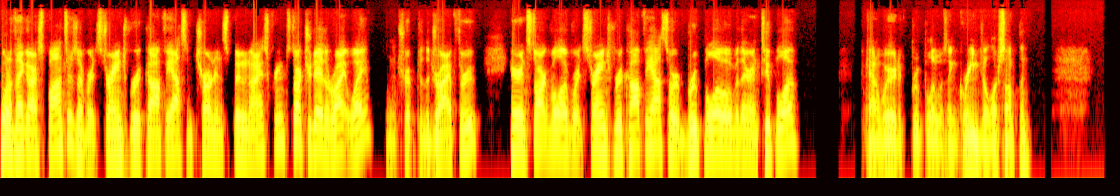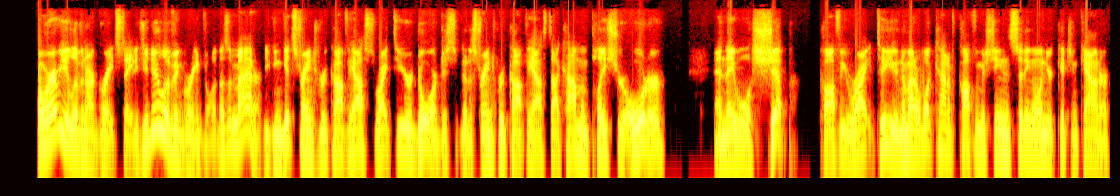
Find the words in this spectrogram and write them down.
We want to thank our sponsors over at Strange Brew Coffee House and Churn and Spoon Ice Cream. Start your day the right way on the trip to the drive through here in Starkville over at Strange Brew Coffee House or at Brewpelo over there in Tupelo. Kind of weird if Brewpelo was in Greenville or something. And wherever you live in our great state, if you do live in Greenville, it doesn't matter. You can get Strange Brew Coffee House right to your door. Just go to strangebrewcoffeehouse.com and place your order, and they will ship coffee right to you. No matter what kind of coffee machine is sitting on your kitchen counter,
